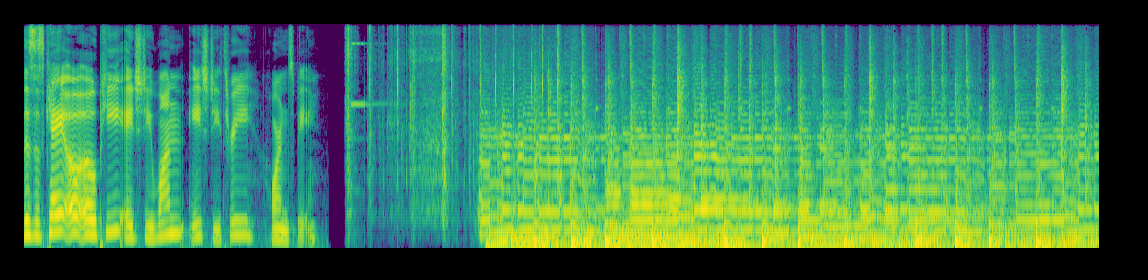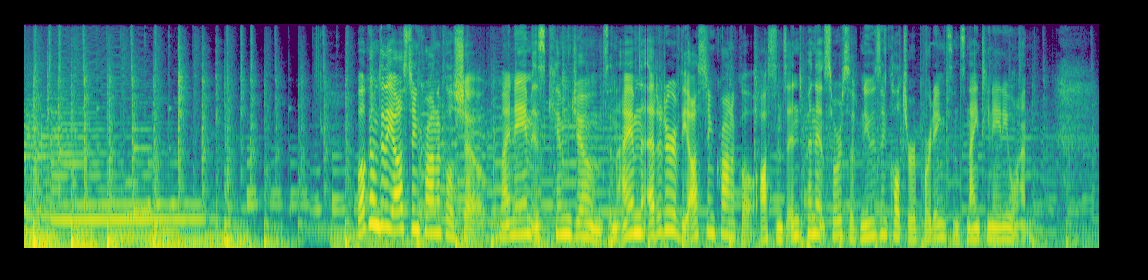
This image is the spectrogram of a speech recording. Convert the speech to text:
This is KOOP HD1 HD3 Hornsby. Welcome to the Austin Chronicle Show. My name is Kim Jones, and I am the editor of the Austin Chronicle, Austin's independent source of news and culture reporting since 1981.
